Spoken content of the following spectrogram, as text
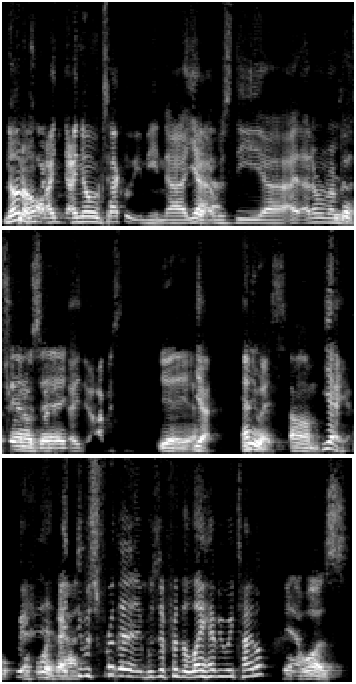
No, no, I, I know exactly what you mean. Uh, yeah, yeah, it was the uh, I, I don't remember the San Jose. I, obviously. Yeah, yeah, yeah. Anyways, um, yeah, before that, it was for the was it for the light heavyweight title? Yeah, it was.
